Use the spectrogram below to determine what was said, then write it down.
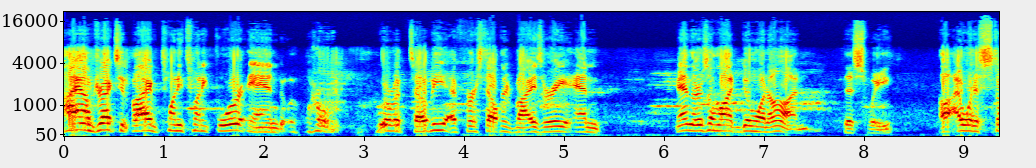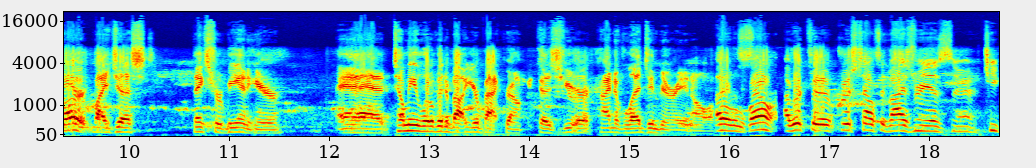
Hi, I'm Drex at Vive 2024, and we're, we're with Toby at First Health Advisory. And man, there's a lot going on this week. Uh, I want to start by just thanks for being here. And tell me a little bit about your background because you're kind of legendary in all of Oh, well, I worked for First Health Advisory as uh, chief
